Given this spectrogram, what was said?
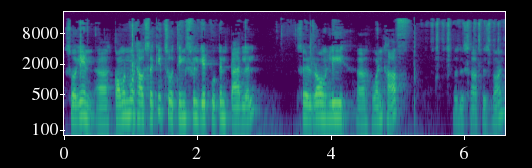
so again uh, common mode half circuit so things will get put in parallel. So I'll draw only uh, one half. So this half is gone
